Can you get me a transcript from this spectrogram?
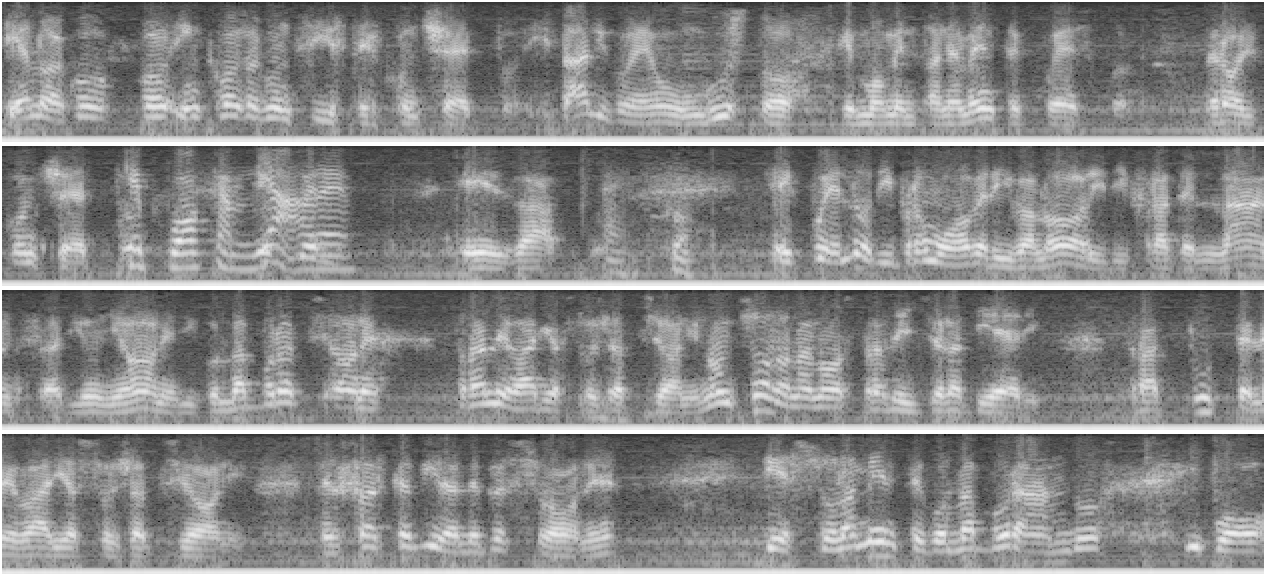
E allora co- co- in cosa consiste il concetto? Italico è un gusto che momentaneamente è questo, però il concetto... Che può cambiare. Esatto. Ecco è quello di promuovere i valori di fratellanza, di unione, di collaborazione tra le varie associazioni, non solo la nostra dei gelatieri, tra tutte le varie associazioni, per far capire alle persone che solamente collaborando si può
